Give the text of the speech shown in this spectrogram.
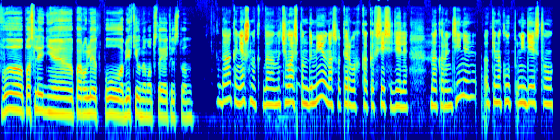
в последние пару лет по объективным обстоятельствам. Да, конечно, когда началась пандемия, у нас, во-первых, как и все сидели на карантине, э, киноклуб не действовал,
